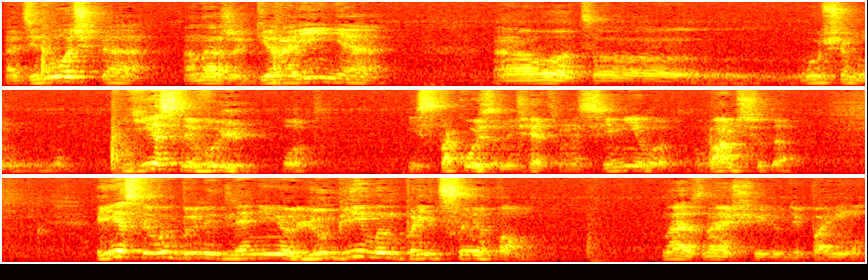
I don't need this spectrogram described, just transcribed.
одиночка, она же героиня, э, вот, э, в общем, если вы вот из такой замечательной семьи, вот вам сюда. Если вы были для нее любимым прицепом, да, знающие люди поймут,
